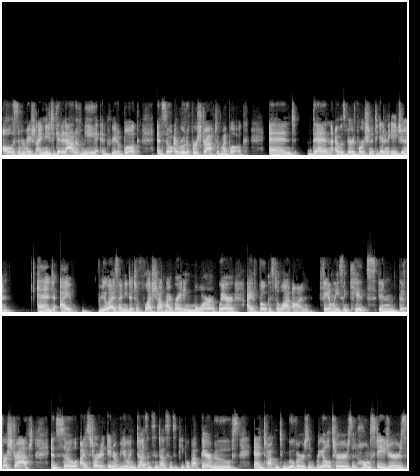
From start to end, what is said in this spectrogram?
all this information, I need to get it out of me and create a book. And so I wrote a first draft of my book. And then I was very fortunate to get an agent. And I realized I needed to flesh out my writing more, where I had focused a lot on families and kids in the first draft. And so I started interviewing dozens and dozens of people about their moves and talking to movers and realtors and home stagers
